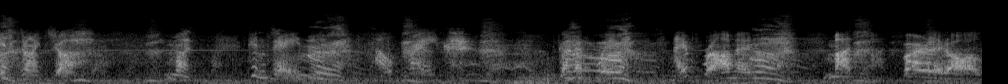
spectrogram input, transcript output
It's my job. Must contain this outbreak. Gonna quit. I promise. Must burn it all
